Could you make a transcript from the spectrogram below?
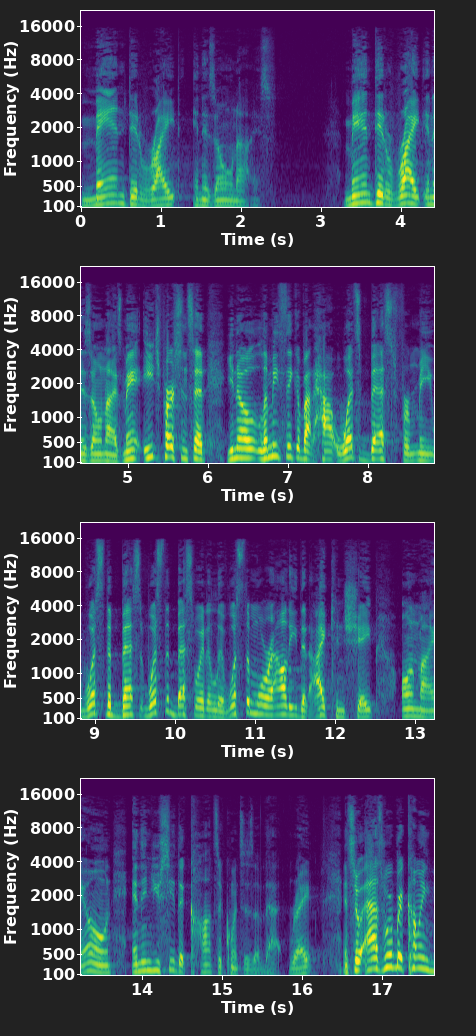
man did right in his own eyes. Man did right in his own eyes. Man, each person said, you know, let me think about how what's best for me. What's the best what's the best way to live? What's the morality that I can shape on my own? And then you see the consequences of that, right? And so as we're becoming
